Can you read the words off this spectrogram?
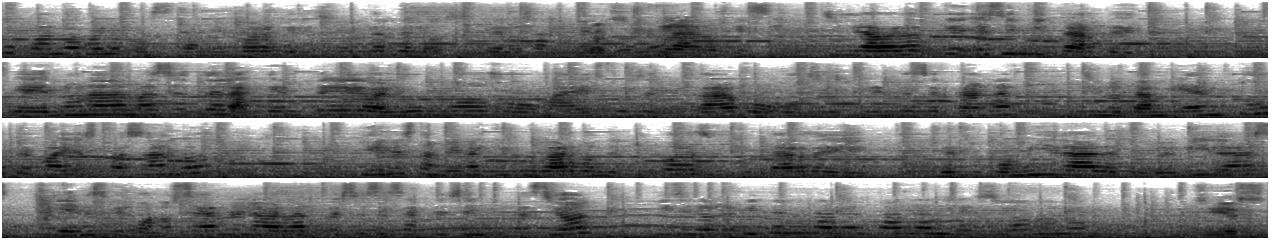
ocupando, bueno, pues también para que disfruten de los, de los alimentos. ¿no? Claro que sí. Sí, la verdad que es invitarte. que no nada más es de la gente, o alumnos o maestros de tu campo o sus clientes cercanas, sino también tú que vayas pasando. Tienes también aquí un lugar donde tú puedas disfrutar de, de tu comida, de tus bebidas, tienes que conocerlo y la verdad pues es hacerte esa invitación. Y si nos repiten una vez más la dirección, ¿no? Sí, es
